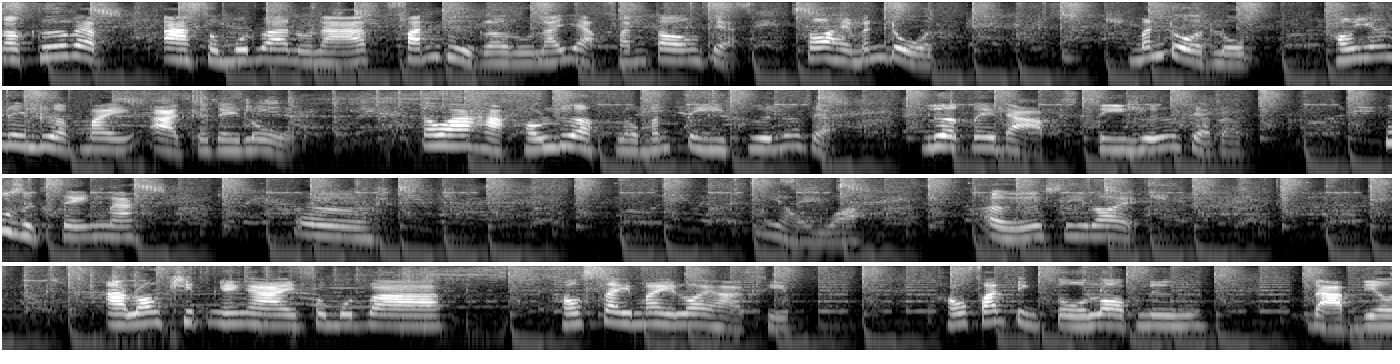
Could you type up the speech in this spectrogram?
ก็คือแบบอะสมมุติว่าหนูนะ ฟันถึกเราหนูนะอยากฟันตองเสียต่อให้มันโดด มันโดดลบเขายังได้เลือกไหมอาจจะได้โลแต่ว่าหากเขาเลือกเรามันตีคืนตั้งแต่เลือกได้ดาบตีคืนตั้งแต่แบบรู้สึกเซ็งนะ เออเหนียวว่ะ เออสี่ร้อยอะลองคิดง่ายๆ สมมุติว่าเขาใส่ไม่ร้อยหาสิบเขาฟันสิงโตรอบนึง ดาบเดียว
